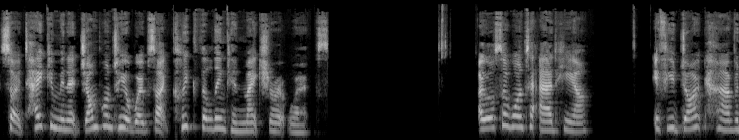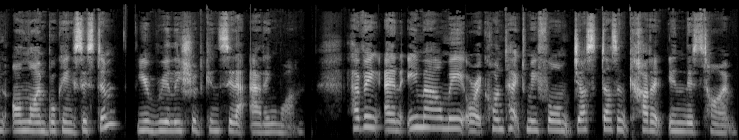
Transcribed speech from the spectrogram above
So take a minute, jump onto your website, click the link and make sure it works. I also want to add here if you don't have an online booking system, you really should consider adding one. Having an email me or a contact me form just doesn't cut it in this time.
